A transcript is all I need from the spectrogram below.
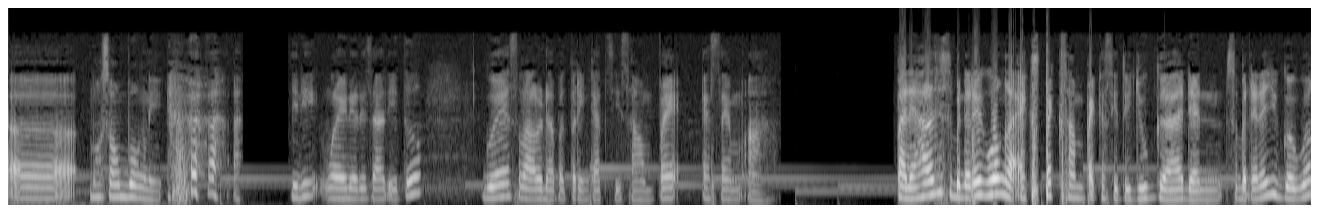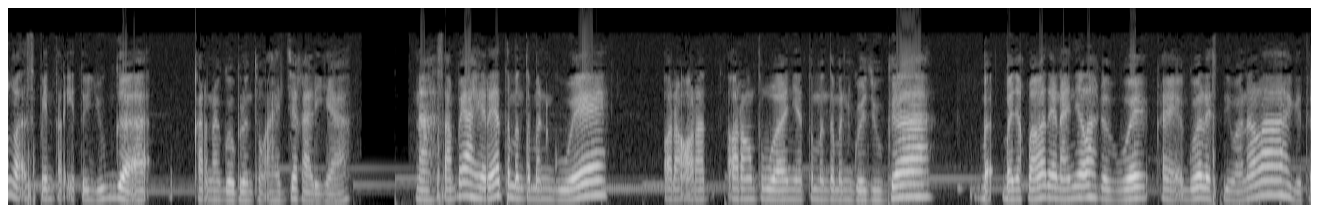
uh, mau sombong nih. Jadi mulai dari saat itu gue selalu dapat peringkat sih sampai SMA. Padahal sih sebenarnya gue nggak expect sampai ke situ juga dan sebenarnya juga gue nggak sepintar itu juga karena gue beruntung aja kali ya. Nah sampai akhirnya teman-teman gue orang-orang orang tuanya teman-teman gue juga ba banyak banget yang nanya lah ke gue kayak gue les di mana lah gitu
